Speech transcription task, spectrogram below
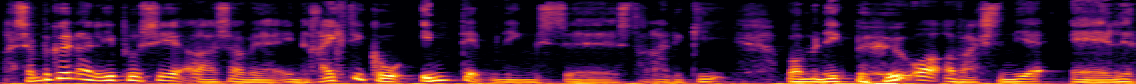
Og så begynder det lige pludselig også at være en rigtig god inddæmningsstrategi, hvor man ikke behøver at vaccinere alle.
